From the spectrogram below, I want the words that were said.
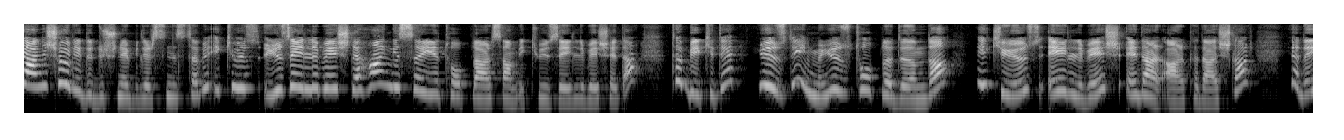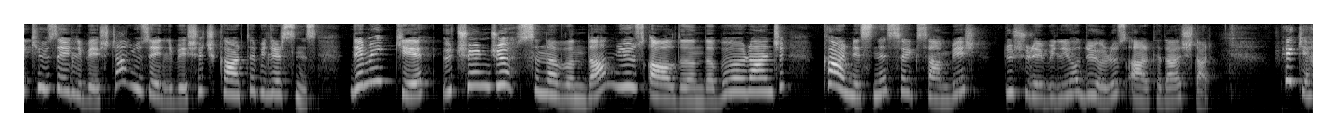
Yani şöyle de düşünebilirsiniz tabii. 200, 155 ile hangi sayıyı toplarsam 255 eder? Tabii ki de 100 değil mi? 100 topladığımda 255 eder arkadaşlar. Ya da 255'ten 155'i çıkartabilirsiniz. Demek ki 3. sınavından 100 aldığında bu öğrenci karnesine 85 düşürebiliyor diyoruz arkadaşlar. Peki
